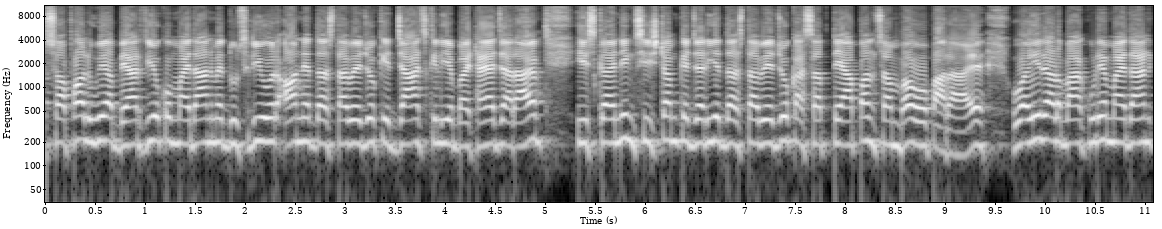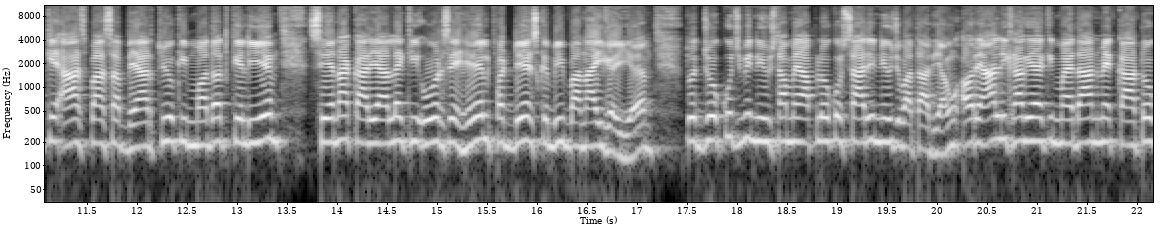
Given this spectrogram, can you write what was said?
सफल हुए। अभ्यर्थियों को मैदान में दूसरी ओर अन्य दस्तावेजों की जाँच के लिए बैठाया जा रहा है। स्कैनिंग सिस्टम के ज़रिए दस्तावेजों का सत्यापन संभव हो पा रहा है। वही रणबांकुड़े मैदान के आसपास अभ्यर्थियों की मदद के लिए सेना कार्यालय की ओर से हेल्प डेस्क भी बनाई गई है। तो जो कुछ भी न्यूज़ था, मैं आप लोगों को सारी न्यूज़ बता दिया हूँ। और यहाँ लिखा गया है कि मैदान में काटो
